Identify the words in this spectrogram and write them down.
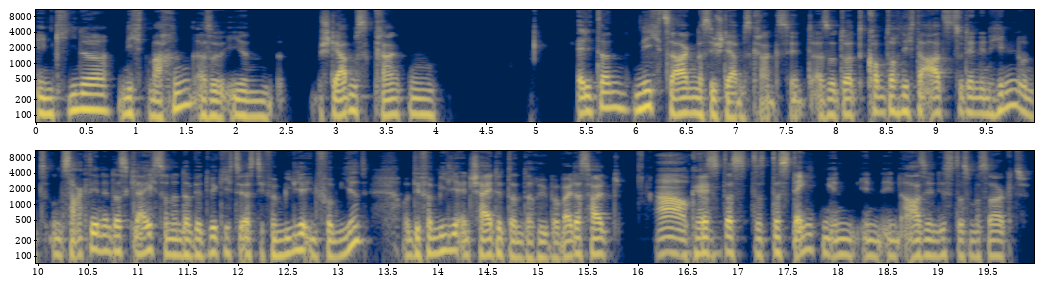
in China nicht machen, also ihren sterbenskranken Eltern nicht sagen, dass sie sterbenskrank sind. Also dort kommt auch nicht der Arzt zu denen hin und, und sagt ihnen das gleich, sondern da wird wirklich zuerst die Familie informiert und die Familie entscheidet dann darüber, weil das halt Ah, okay. das, das, das, das Denken in, in, in Asien ist, dass man sagt,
